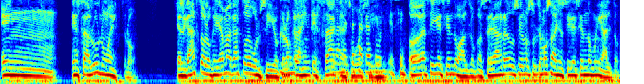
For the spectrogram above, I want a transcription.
en, en salud nuestro, el gasto, lo que llama gasto de bolsillo, que es lo que la gente saca, La de su gente saca de su bolsillo, sí. todavía sigue siendo alto, que se ha reducido en los últimos años, sigue siendo muy alto.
